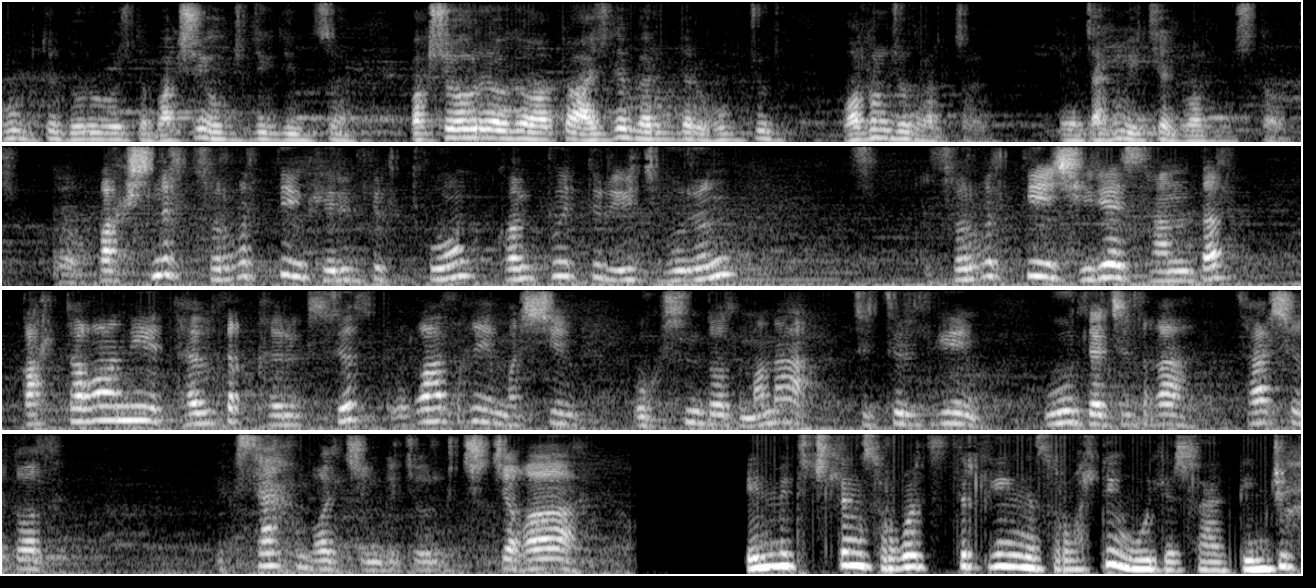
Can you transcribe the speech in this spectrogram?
хүүхдэд өрөөгөөс багшийн хөгжлийг дэмжсэн. Багш өөрөөгөө одоо ажлын байран дээр хөгжүүлэх боломжууд гарч байгаа. Тэгээ захим хичээл боломжтой болж багш нарт сургалтын хэрэглэгдэхүүн компьютер иж бүрэн сургалтын ширээ сандал галт тогооны тавилга хэрэгсэл угаалгын машин өгсөнд бол манай цэцэрлэгийн үйл ажиллагаа цаашид бол их сайхан болж ингэж өргөжж байгаа. Энэ мэдчлэн сургууль цэцэрлэгийн сургалтын үйл ажиллагааг дэмжих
